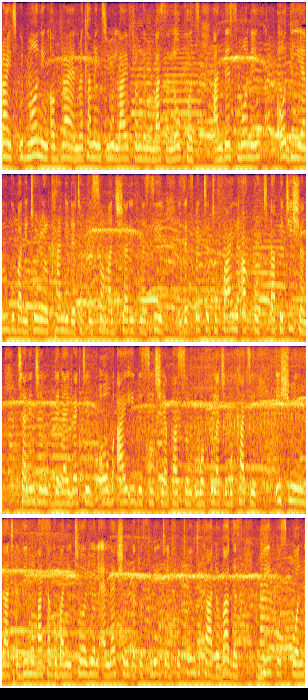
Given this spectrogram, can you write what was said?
Right, good morning, O'Brien. We're coming to you live from the Mombasa Law Courts. And this morning, ODM gubernatorial candidate Abdul Swamad Sharif Nasir is expected to file a, a, petition challenging the directive of IEBC chairperson Wafula Chebukati issuing that the Mombasa gubernatorial elections that was slated for 23rd of August be postponed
